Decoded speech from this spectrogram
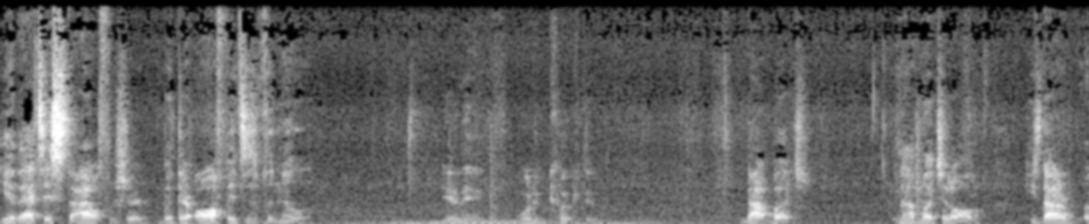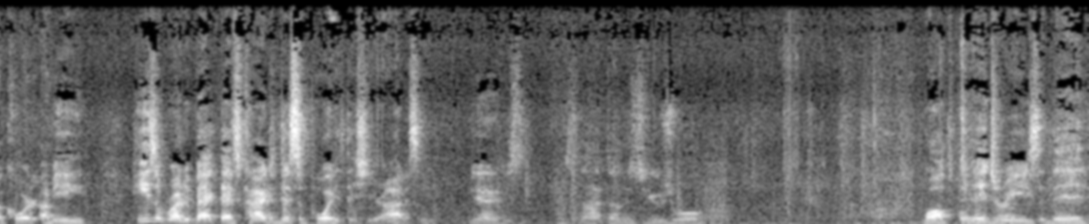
Yeah, that's his style for sure. But their offense is vanilla. Yeah, they. What did Cook do? Not much. Not much at all. He's not a, a quarter. I mean, he's a running back that's kind of disappointed this year, honestly. Yeah, he's he's not done his usual. multiple Dude, no. injuries and then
